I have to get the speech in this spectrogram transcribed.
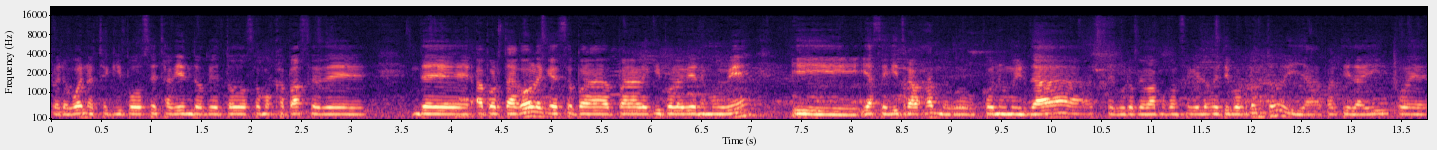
pero bueno, este equipo se está viendo que todos somos capaces de, de aportar goles, que eso para, para, el equipo le viene muy bien y, y a seguir trabajando con, humildad, seguro que vamos a conseguir el objetivo pronto y ya a partir de ahí pues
